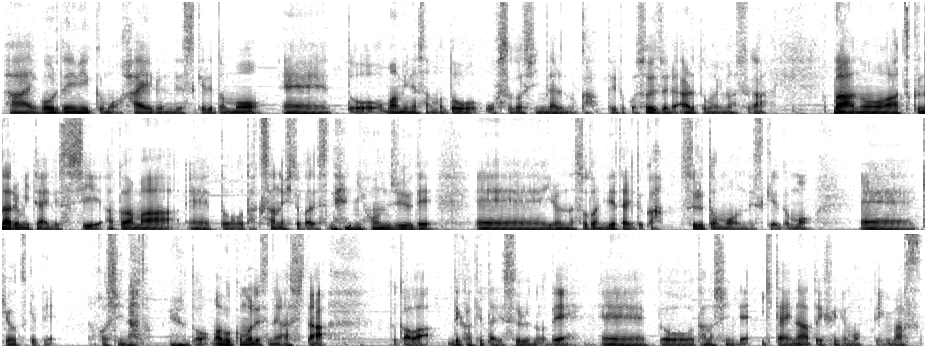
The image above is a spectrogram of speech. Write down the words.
はい、ゴールデンウィークも入るんですけれども、えー、っと、まあ皆さんもどうお過ごしになるのかというところそれぞれあると思いますが、まああの、暑くなるみたいですし、あとはまあ、えー、っと、たくさんの人がですね、日本中で、えー、いろんな外に出たりとかすると思うんですけれども、えー、気をつけてほしいなというのと、まあ僕もですね、明日とかは出かけたりするので、えー、っと、楽しんでいきたいなというふうに思っています。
